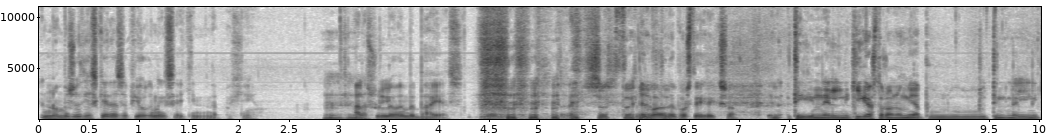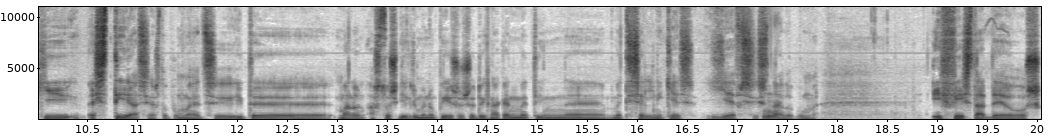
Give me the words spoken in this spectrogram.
νομίζω διασκέδαζε πιο γνήσια εκείνη την εποχή. Mm-hmm. Αλλά σου λέω, είμαι bias. Σωστό. Δεν μπορώ να το υποστηρίξω. Την ελληνική γαστρονομία, που, την ελληνική εστίαση, ας το πούμε έτσι, είτε. Μάλλον ας το συγκεκριμενοποιήσω, ότι έχει να κάνει με, την, ε, με τις ελληνικές γεύσεις, ναι. να το πούμε. Υφίστανται ως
